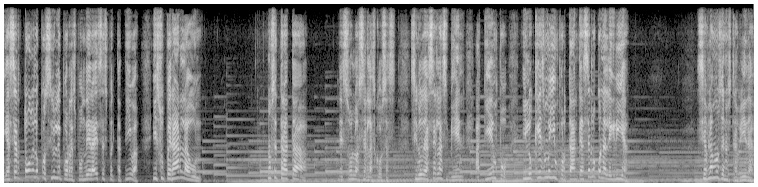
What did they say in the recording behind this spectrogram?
y hacer todo lo posible por responder a esa expectativa y superarla aún. No se trata de solo hacer las cosas, sino de hacerlas bien, a tiempo y lo que es muy importante, hacerlo con alegría. Si hablamos de nuestra vida,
